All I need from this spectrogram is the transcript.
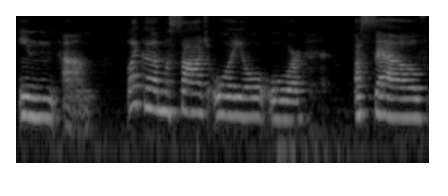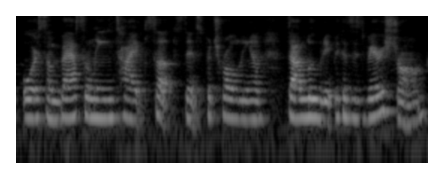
in um, like a massage oil or a salve or some Vaseline type substance, petroleum diluted because it's very strong.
